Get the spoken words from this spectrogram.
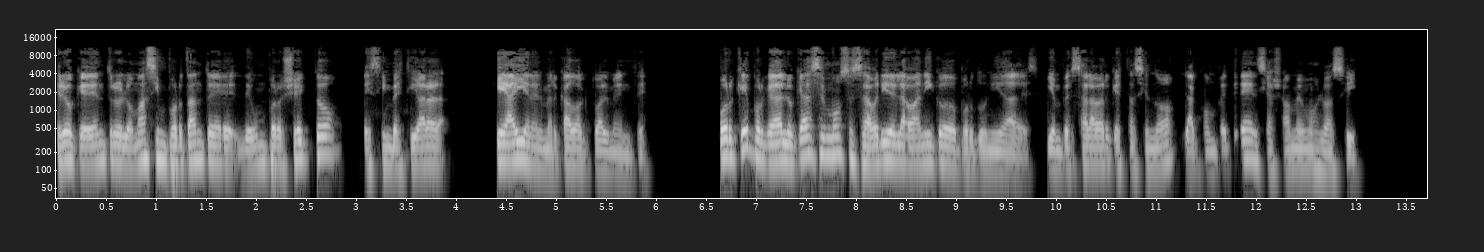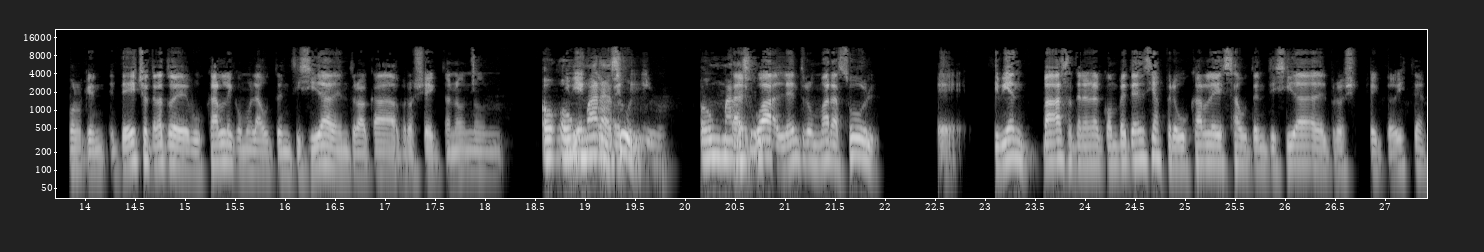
Creo que dentro de lo más importante de un proyecto es investigar qué hay en el mercado actualmente. ¿Por qué? Porque lo que hacemos es abrir el abanico de oportunidades y empezar a ver qué está haciendo la competencia, llamémoslo así. Porque de hecho trato de buscarle como la autenticidad dentro de cada proyecto. ¿no? o, un mar azul Tal cual, dentro de un mar azul. Eh, si bien vas a tener competencias, pero buscarle esa autenticidad del proyecto, ¿viste?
